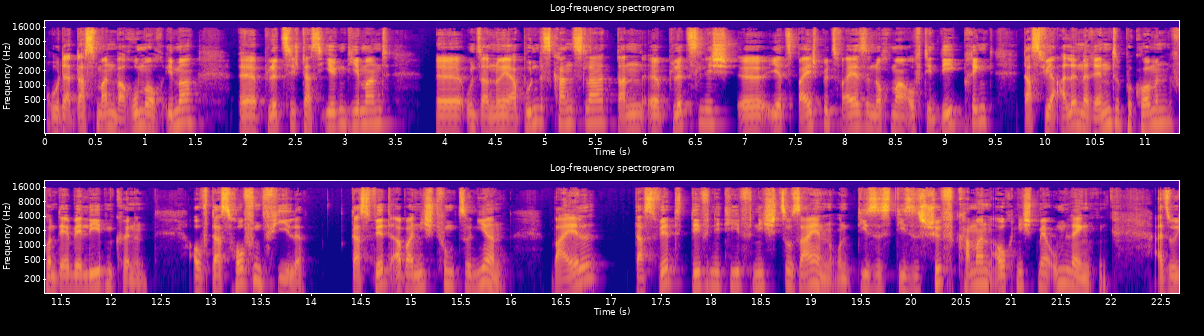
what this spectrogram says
oder dass man, warum auch immer, äh, plötzlich, dass irgendjemand, äh, unser neuer Bundeskanzler, dann äh, plötzlich äh, jetzt beispielsweise nochmal auf den Weg bringt, dass wir alle eine Rente bekommen, von der wir leben können. Auf das hoffen viele. Das wird aber nicht funktionieren, weil das wird definitiv nicht so sein. Und dieses, dieses Schiff kann man auch nicht mehr umlenken. Also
